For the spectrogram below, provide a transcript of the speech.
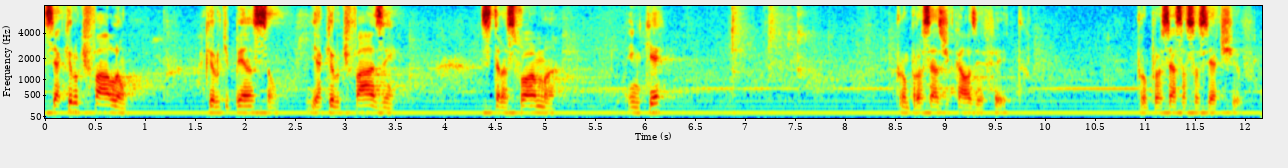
se aquilo que falam, aquilo que pensam e aquilo que fazem se transforma em quê? Para um processo de causa e efeito, para um processo associativo.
